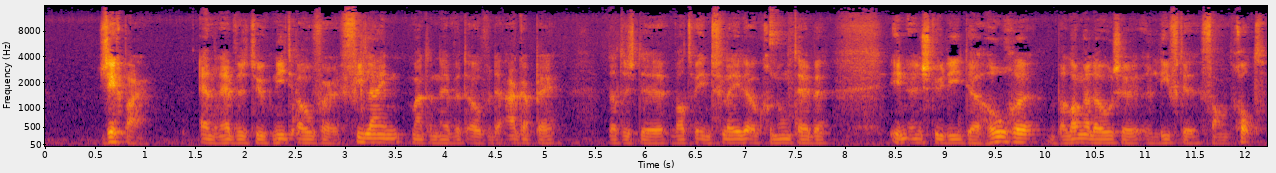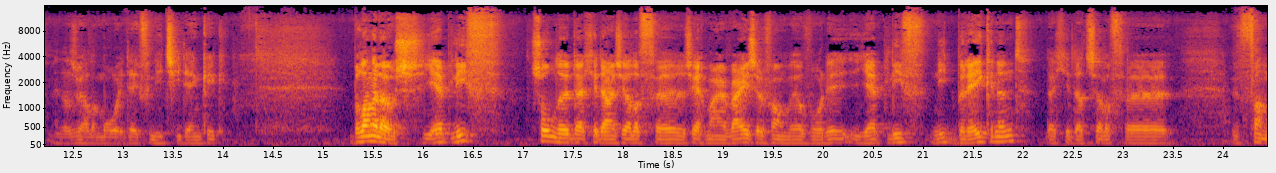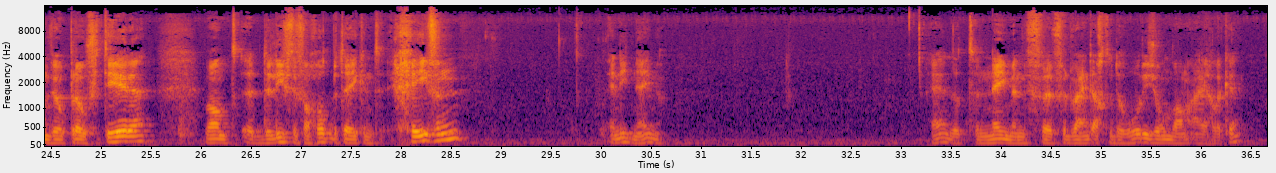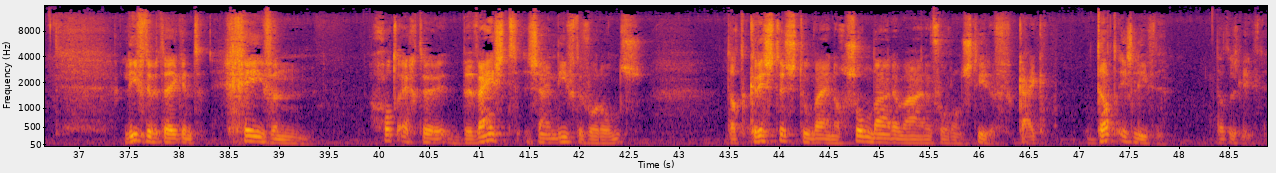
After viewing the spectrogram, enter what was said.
zichtbaar. En dan hebben we het natuurlijk niet over filijn, maar dan hebben we het over de agape. Dat is de, wat we in het verleden ook genoemd hebben in een studie, de hoge, belangeloze liefde van God. En dat is wel een mooie definitie, denk ik. Belangeloos. Je hebt lief zonder dat je daar zelf uh, zeg maar wijzer van wil worden. Je hebt lief niet berekenend, dat je dat zelf uh, van wil profiteren. Want uh, de liefde van God betekent geven en niet nemen. Dat nemen verdwijnt achter de horizon dan eigenlijk. Hè. Liefde betekent geven. God echter bewijst zijn liefde voor ons. Dat Christus, toen wij nog zondaren waren, voor ons stierf. Kijk, dat is liefde. Dat is liefde.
